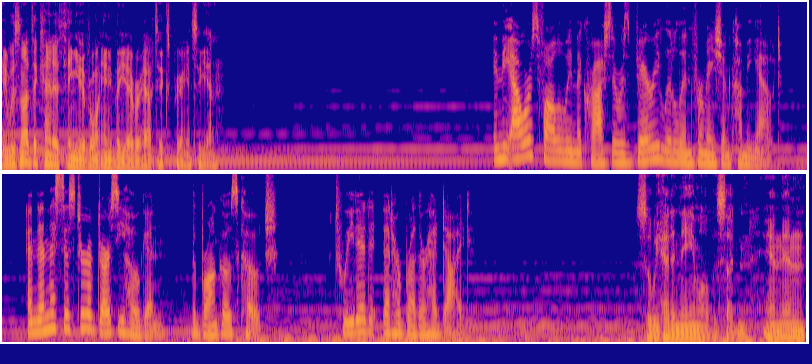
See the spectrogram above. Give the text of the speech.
it was not the kind of thing you ever want anybody to ever have to experience again. In the hours following the crash, there was very little information coming out. And then the sister of Darcy Haugan, the Broncos coach, tweeted that her brother had died. So we had a name all of a sudden. And then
